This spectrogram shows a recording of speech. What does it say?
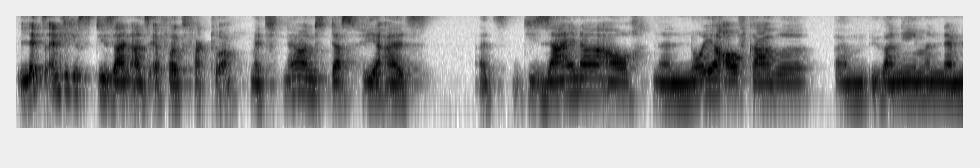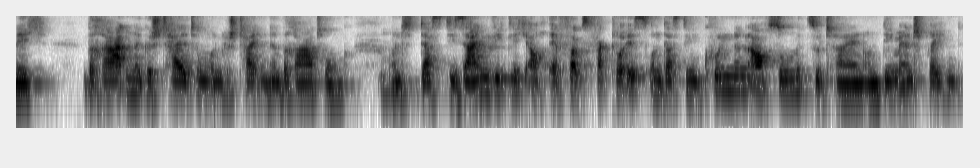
Letztendlich ist Design als Erfolgsfaktor mit. Ne? Und dass wir als, als Designer auch eine neue Aufgabe ähm, übernehmen, nämlich beratende Gestaltung und gestaltende Beratung. Mhm. Und dass Design wirklich auch Erfolgsfaktor ist und das den Kunden auch so mitzuteilen und dementsprechend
